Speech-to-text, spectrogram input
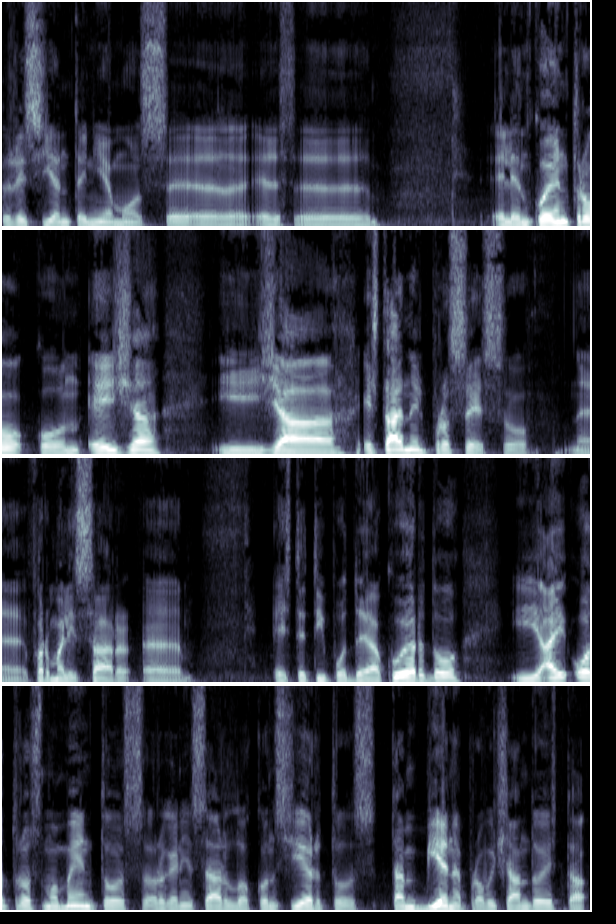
recién teníamos eh, el encuentro con ella y ya está en el proceso formalizar este tipo de acuerdo y hay otros momentos, organizar los conciertos, también aprovechando esta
